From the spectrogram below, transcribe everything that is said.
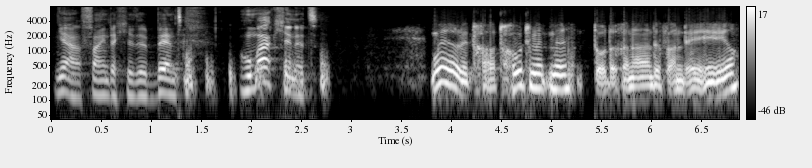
Ja, fijn dat je er bent. Hoe maak je het? Wel, het gaat goed met me, door de genade van de Heer.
